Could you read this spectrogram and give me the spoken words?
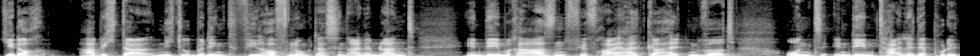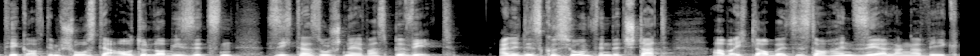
Jedoch habe ich da nicht unbedingt viel Hoffnung, dass in einem Land, in dem Rasen für Freiheit gehalten wird und in dem Teile der Politik auf dem Schoß der Autolobby sitzen, sich da so schnell was bewegt. Eine Diskussion findet statt, aber ich glaube, es ist noch ein sehr langer Weg,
